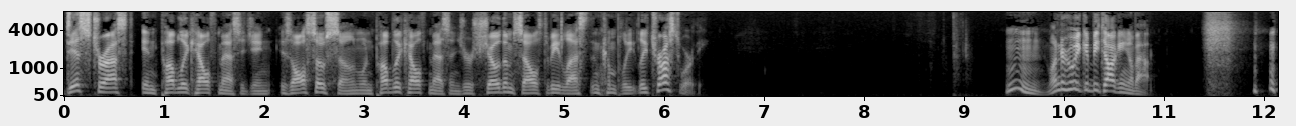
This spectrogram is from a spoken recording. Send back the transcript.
Distrust in public health messaging is also sown when public health messengers show themselves to be less than completely trustworthy. Hmm, wonder who he could be talking about.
